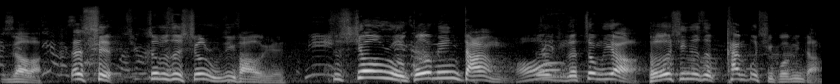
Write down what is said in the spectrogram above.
你知道吧？但是这不是羞辱立法委员，是羞辱国民党，这个重要核心就是看不起国民党。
